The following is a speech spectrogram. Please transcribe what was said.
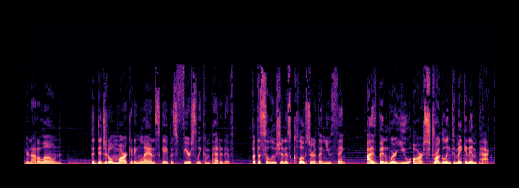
You're not alone. The digital marketing landscape is fiercely competitive, but the solution is closer than you think. I've been where you are, struggling to make an impact.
